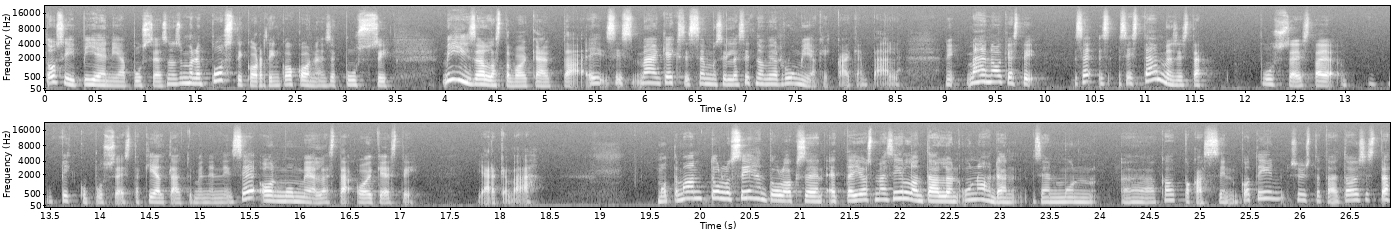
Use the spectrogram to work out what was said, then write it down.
tosi pieniä pusseja. Se on semmoinen postikortin kokoinen se pussi. Mihin sellaista voi käyttää? Ei, siis mä en keksi semmoisille, sitten ne on vielä rumiakin kaiken päälle. Niin mä en oikeasti, se, siis tämmöisistä, pusseista ja pikkupusseista kieltäytyminen, niin se on mun mielestä oikeasti järkevää. Mutta mä oon tullut siihen tulokseen, että jos mä silloin tällöin unohdan sen mun ö, kauppakassin kotiin syystä tai toisesta,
